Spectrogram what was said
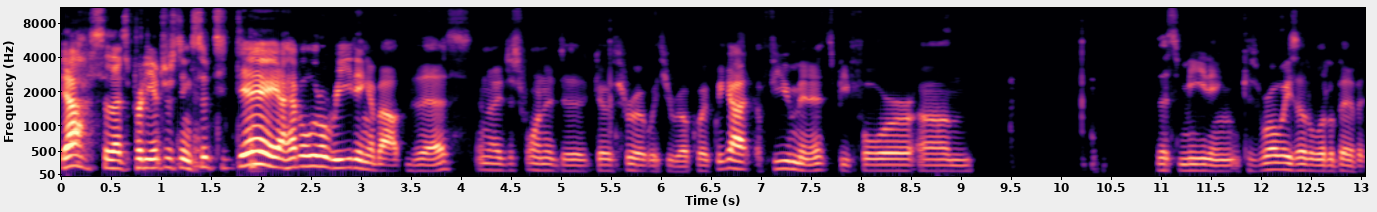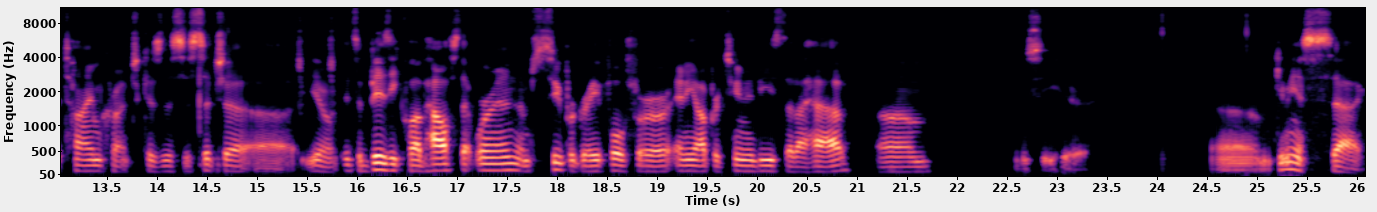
yeah, so that's pretty interesting. So today I have a little reading about this, and I just wanted to go through it with you real quick. We got a few minutes before um, this meeting because we're always at a little bit of a time crunch because this is such a uh, you know it's a busy clubhouse that we're in. I'm super grateful for any opportunities that i have. Um, let me see here. Um, give me a sec.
